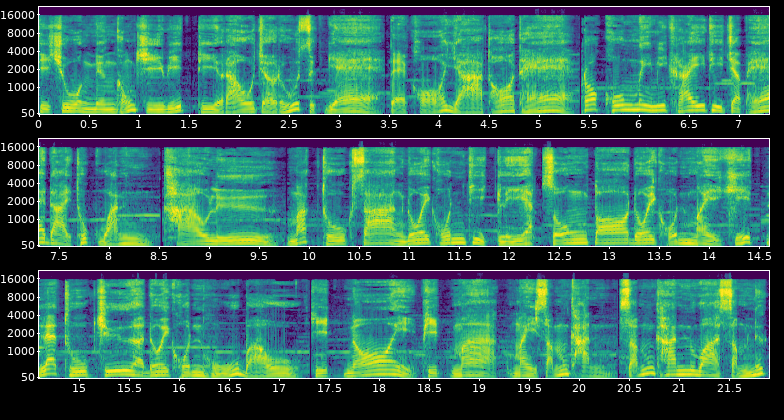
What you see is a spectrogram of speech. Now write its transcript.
ที่ช่วงหนึ่งของชีวิตที่เราจะรู้สึกแย่ แต่ขออย่าท้อแท้ เพราะคงไม่มีใครที่จะแพ้ได้ทุกวัน ข่าวลือ มักถูกสร้างโดยคนที่เกลียดส่งต่อโดยคนไม่คิด และถูกเชื่อโดยคนหูเบา ผิดน้อย ผิดมากไม่สำคัญสำคัญว่าสำนึก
